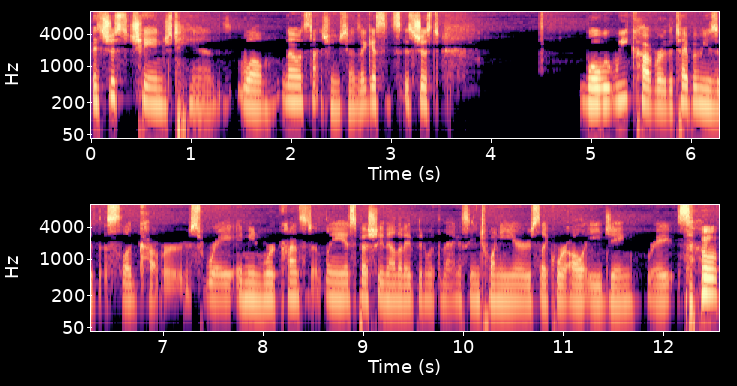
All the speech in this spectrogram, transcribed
it's just changed hands. Well, no, it's not changed hands. I guess it's, it's just well, we cover the type of music that Slug covers, right? I mean, we're constantly, especially now that I've been with the magazine twenty years, like we're all aging, right? So,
